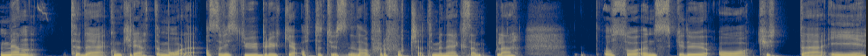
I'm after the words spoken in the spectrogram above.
Men til det konkrete målet. Altså Hvis du bruker 8000 i dag for å fortsette med det eksempelet, og så ønsker du å kutte i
